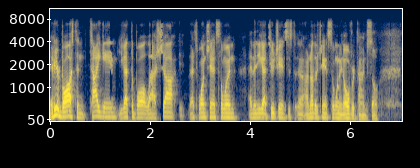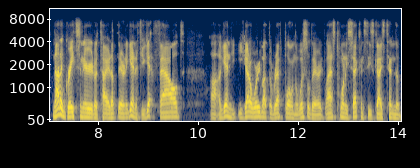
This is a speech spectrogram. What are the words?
if you're Boston, tie game, you got the ball last shot. That's one chance to win. And then you got two chances, to, another chance to win in overtime. So not a great scenario to tie it up there. And again, if you get fouled, uh, again, you, got to worry about the ref blowing the whistle there. Last 20 seconds, these guys tend to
